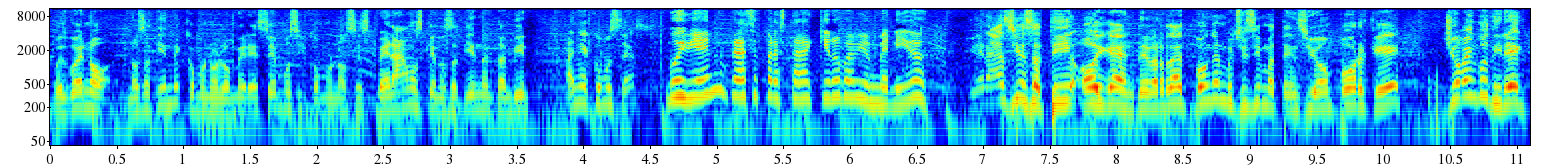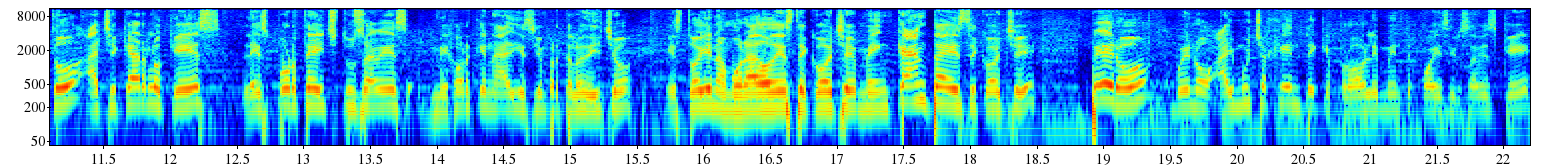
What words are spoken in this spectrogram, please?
Pues bueno, nos atiende como nos lo merecemos y como nos esperamos que nos atiendan también. Ania, ¿cómo estás? Muy bien, gracias por estar aquí, Rubén, bienvenido. Gracias a ti. Oigan, de verdad, pongan muchísima atención porque yo vengo directo a checar lo que es la Sportage. Tú sabes mejor que nadie, siempre te lo he dicho. Estoy enamorado de este coche, me encanta este coche. Pero, bueno, hay mucha gente que probablemente puede decir, ¿sabes qué?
